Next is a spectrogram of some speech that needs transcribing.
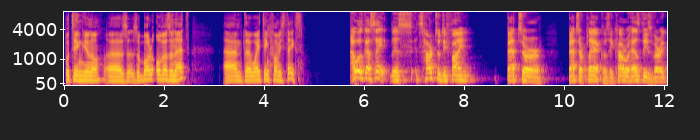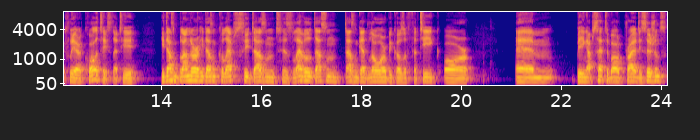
putting, you know, uh, the, the ball over the net and uh, waiting for mistakes. I was gonna say this. It's hard to define better better player because Hikaru has these very clear qualities that he he doesn't blunder, he doesn't collapse, he doesn't his level doesn't doesn't get lower because of fatigue or um, being upset about prior decisions,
